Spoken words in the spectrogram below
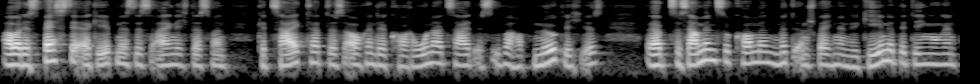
Aber das beste Ergebnis ist eigentlich, dass man gezeigt hat, dass auch in der Corona-Zeit es überhaupt möglich ist, äh, zusammenzukommen mit entsprechenden Hygienebedingungen.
